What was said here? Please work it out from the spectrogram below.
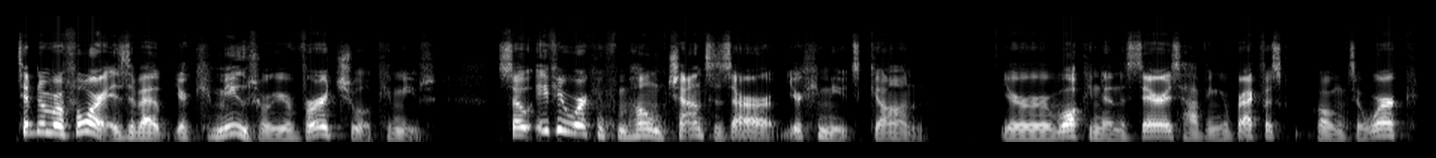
Tip number four is about your commute or your virtual commute. So if you're working from home, chances are your commute's gone. You're walking down the stairs, having your breakfast, going to work,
